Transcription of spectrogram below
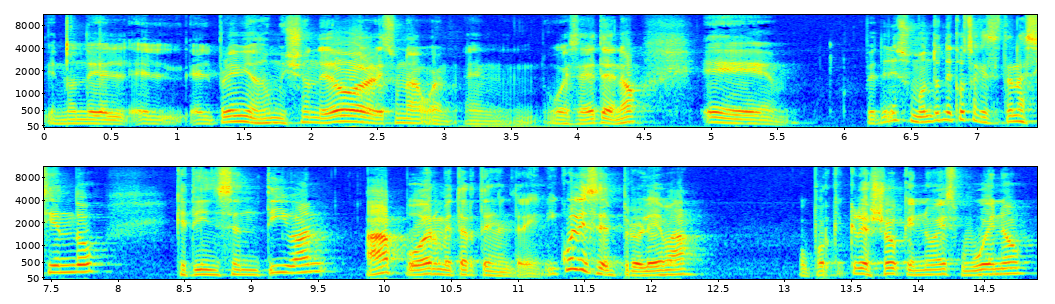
En donde el, premio es de un millón de dólares, una, bueno, en USDT, ¿no? Eh, pero tenés un montón de cosas que se están haciendo que te incentivan a poder meterte en el trading. ¿Y cuál es el problema? ¿O por qué creo yo que no es bueno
